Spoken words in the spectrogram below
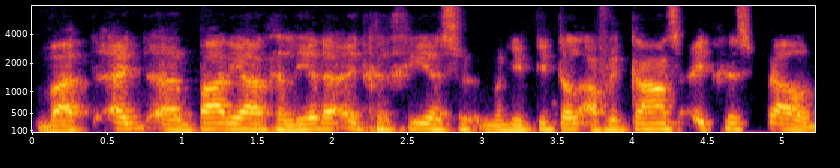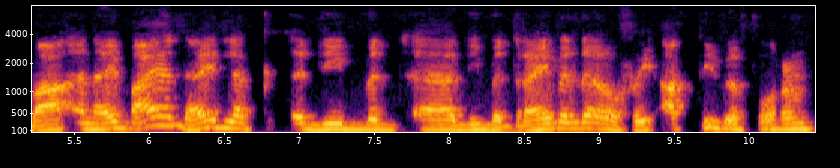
wat uit eh, 'n paar jaar gelede uitgegee is met die titel Afrikaans uitgespel waarin hy baie duidelik die uh, die bedrywende of die aktiewe vorm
